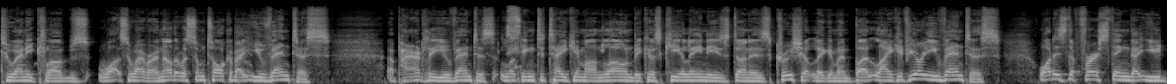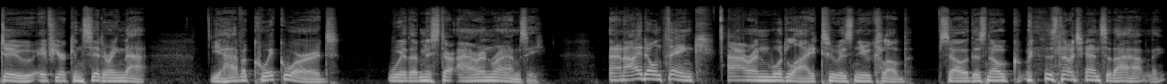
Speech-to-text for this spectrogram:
to any clubs whatsoever. I know there was some talk about Juventus. Apparently, Juventus looking to take him on loan because Chiellini's done his cruciate ligament. But like, if you're Juventus, what is the first thing that you do if you're considering that? You have a quick word with a Mr. Aaron Ramsey. And I don't think Aaron would lie to his new club. So there's no there's no chance of that happening.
